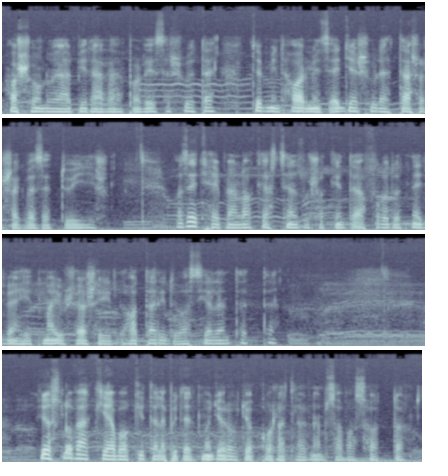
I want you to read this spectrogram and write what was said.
Hasonló elbírálásban részesülte több mint 30 egyesület társaság vezetői is. Az egy helyben lakás cenzusaként elfogadott 47. május 1 határidő azt jelentette, hogy a Szlovákiából kitelepített magyarok gyakorlatilag nem szavazhattak.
